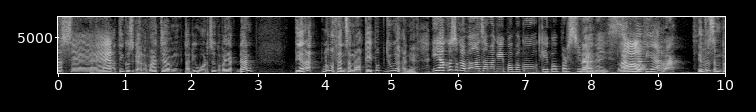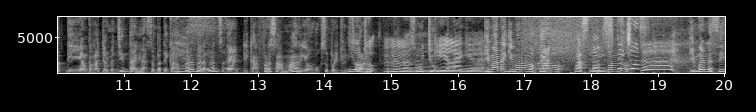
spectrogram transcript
Buset. Keminta hatiku segala macam. Tadi awards juga banyak dan Tiara lo ngefans sama K-pop juga kan ya? Iya aku suka banget sama K-pop. Aku K-popers juga nah, guys. lagunya Wow. Tiara itu sempet di yang terlanjur mencinta ya, sempet di cover Yes. barengan eh di cover sama Ryowook Super Junior. Suju. Bener Mm. banget. Suju. Gila Iya. gila. Gimana gimana waktu itu pas nonton tuh gimana sih?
